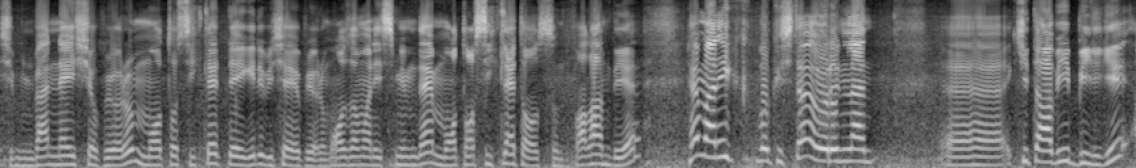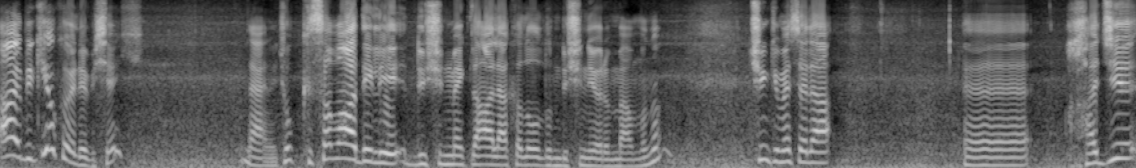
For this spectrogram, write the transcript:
şimdi ben ne iş yapıyorum? Motosikletle ilgili bir şey yapıyorum. O zaman ismim de motosiklet olsun falan diye. Hemen ilk bakışta öğrenilen e, kitabi bilgi. Halbuki yok öyle bir şey. Yani çok kısa vadeli düşünmekle alakalı olduğunu düşünüyorum ben bunun. Çünkü mesela e, Hacı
